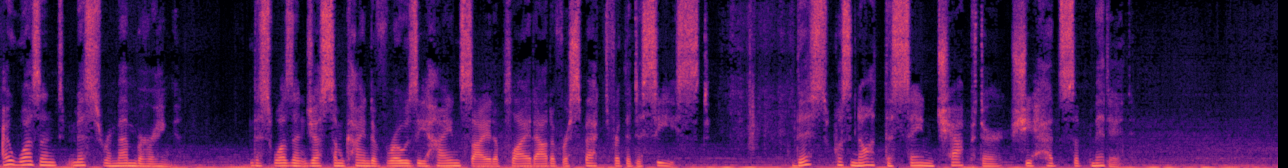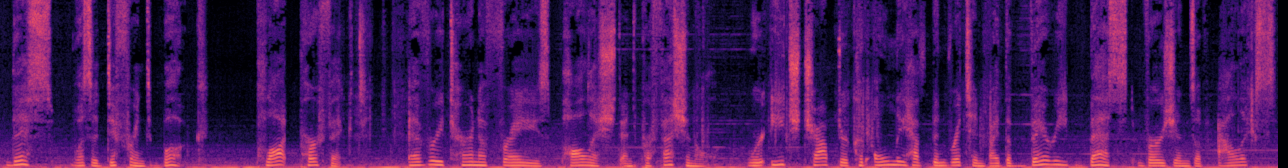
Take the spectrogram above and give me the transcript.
I wasn't misremembering. This wasn't just some kind of rosy hindsight applied out of respect for the deceased. This was not the same chapter she had submitted. This was a different book. Plot perfect, every turn of phrase polished and professional, where each chapter could only have been written by the very best versions of Alex,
